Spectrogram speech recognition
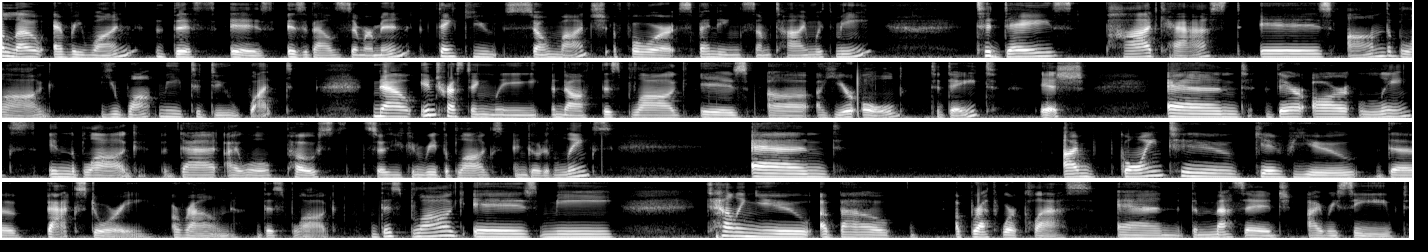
Hello, everyone. This is Isabel Zimmerman. Thank you so much for spending some time with me. Today's podcast is on the blog. You want me to do what? Now, interestingly enough, this blog is uh, a year old to date ish. And there are links in the blog that I will post so you can read the blogs and go to the links. And I'm going to give you the backstory around this blog. This blog is me telling you about a breathwork class and the message I received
